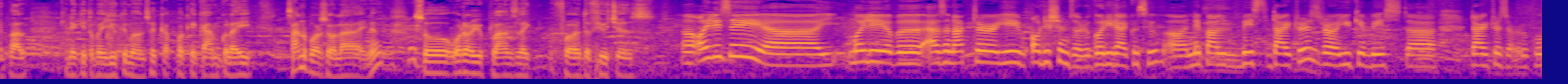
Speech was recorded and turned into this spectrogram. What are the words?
नेपाल? किनकि तपाईँ युकेमा हुन्छ पक्कै कामको लागि जानुपर्छ होला होइन? So what are you plans like for the futures अहिले चाहिँ मैले अब एज एन एक्टर यही अडिसन्सहरू गरिरहेको छु नेपाल बेस्ड डाइरेक्टर्स र युके बेस्ड डाइरेक्टर्सहरूको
